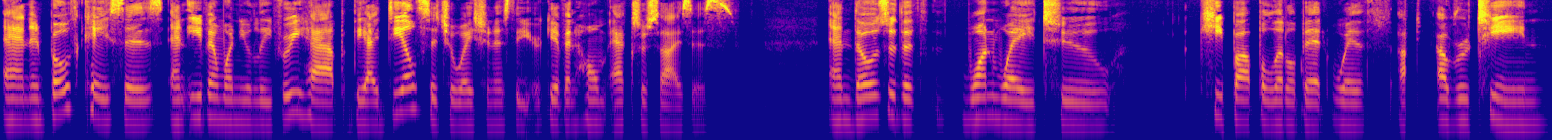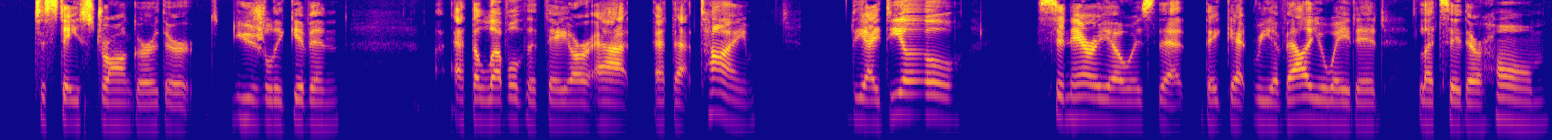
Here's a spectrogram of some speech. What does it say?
And in both cases, and even when you leave rehab, the ideal situation is that you're given home exercises. And those are the one way to keep up a little bit with a routine to stay stronger. They're usually given at the level that they are at at that time. The ideal scenario is that they get reevaluated. Let's say they're home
